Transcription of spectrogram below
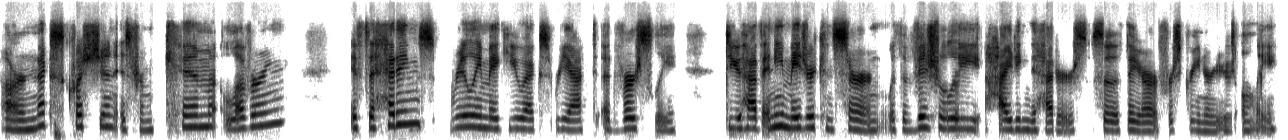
Our next question is from Kim Lovering. If the headings really make UX react adversely, do you have any major concern with visually hiding the headers so that they are for screen readers only?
